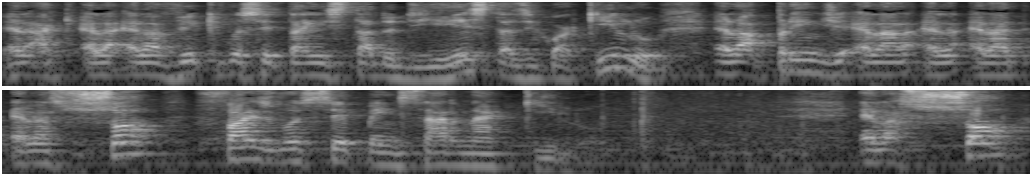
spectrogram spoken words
Ela, ela, ela vê que você está em estado de êxtase com aquilo, ela aprende, ela, ela, ela, ela só faz você pensar naquilo. Ela só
